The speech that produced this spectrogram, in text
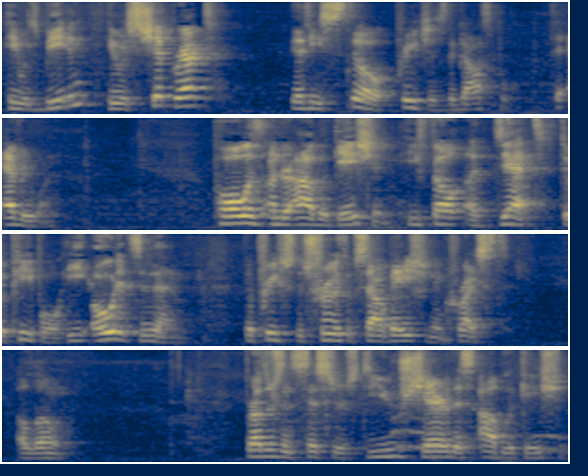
he was beaten, he was shipwrecked, yet he still preaches the gospel to everyone. Paul was under obligation. He felt a debt to people. He owed it to them to preach the truth of salvation in Christ alone. Brothers and sisters, do you share this obligation?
